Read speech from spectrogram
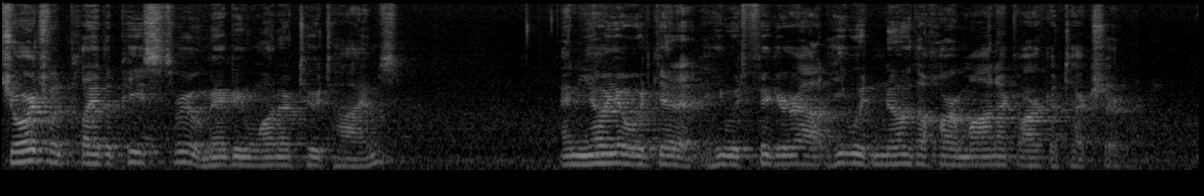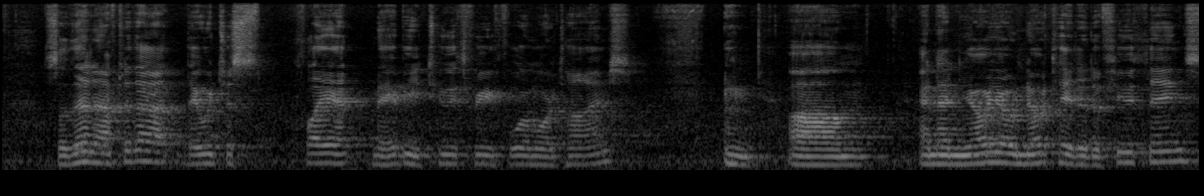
George would play the piece through maybe one or two times, and Yo-Yo would get it. He would figure out. He would know the harmonic architecture. So then after that, they would just play it maybe two, three, four more times. um, and then Yo-Yo notated a few things,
